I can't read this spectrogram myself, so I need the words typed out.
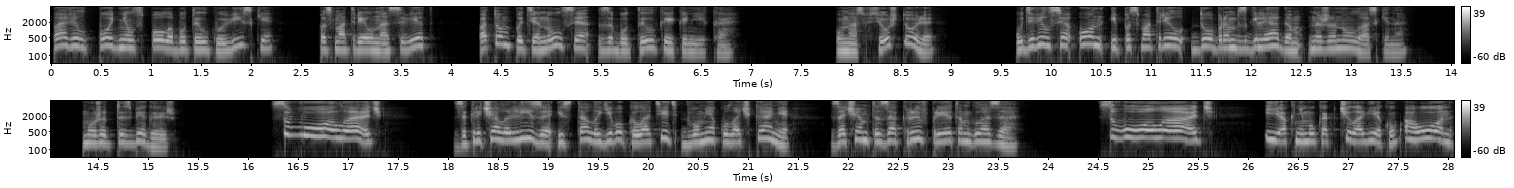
Павел поднял с пола бутылку виски, посмотрел на свет, потом потянулся за бутылкой коньяка. «У нас все что ли?» Удивился он и посмотрел добрым взглядом на жену Ласкина. «Может, ты сбегаешь?» Сволочь!» Закричала Лиза и стала его колотить двумя кулачками, зачем-то закрыв при этом глаза. «Сволочь!» Я к нему как к человеку, а он...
